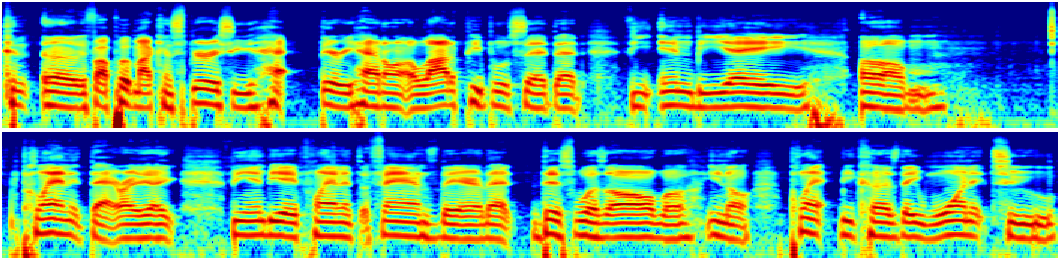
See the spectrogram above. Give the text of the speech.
con- uh, if I put my conspiracy theory hat on, a lot of people said that the NBA, um, planted that right like the nba planted the fans there that this was all a you know plant because they wanted to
